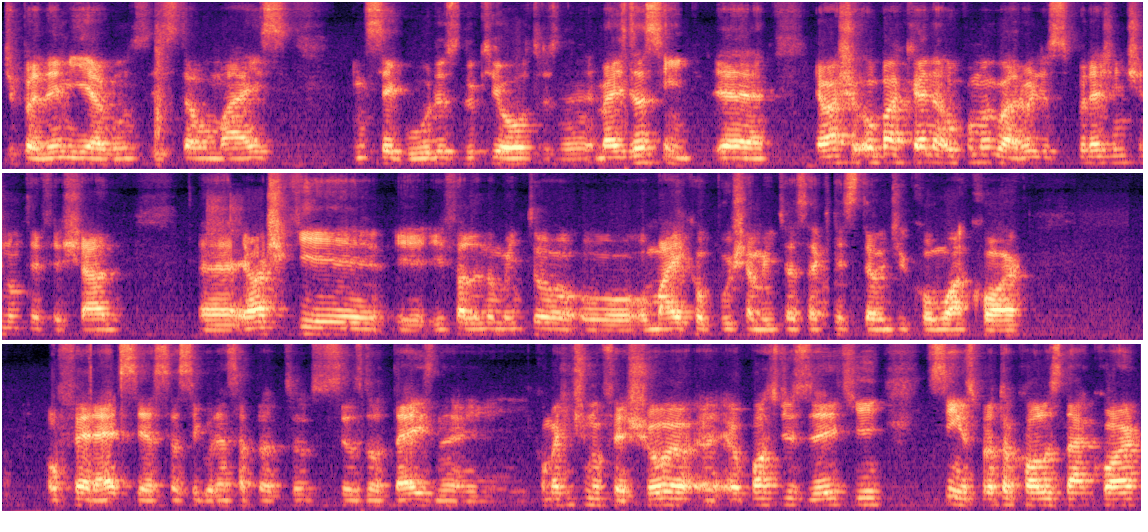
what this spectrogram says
de pandemia. Alguns estão mais inseguros do que outros, né? Mas assim, é, eu acho o bacana o Puma Guarulhos, por a gente não ter fechado, é, eu acho que, e, e falando muito, o, o, Michael puxa muito essa questão de como a Core oferece essa segurança para todos os seus hotéis, né? E como a gente não fechou, eu, eu posso dizer que sim, os protocolos da Core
